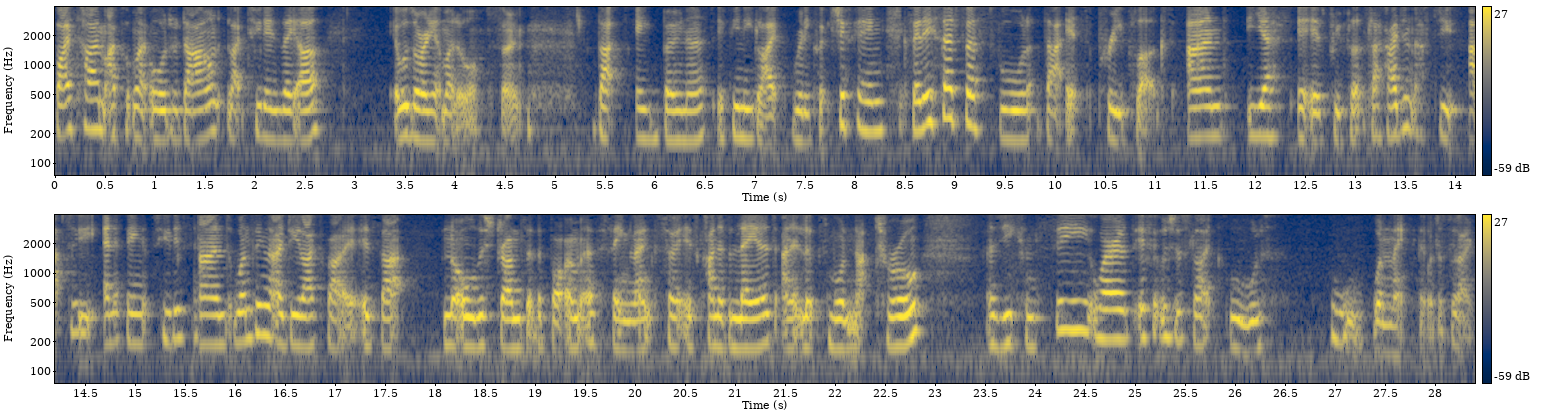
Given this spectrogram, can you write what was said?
by the time I put my order down, like two days later, it was already at my door. So that's a bonus if you need like really quick shipping. So they said first of all that it's pre-plucked and yes it is pre-plucked. Like I didn't have to do absolutely anything to this and one thing that I do like about it is that not all the strands at the bottom are the same length so it is kind of layered and it looks more natural. As you can see whereas if it was just like all, all one length it would just be like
